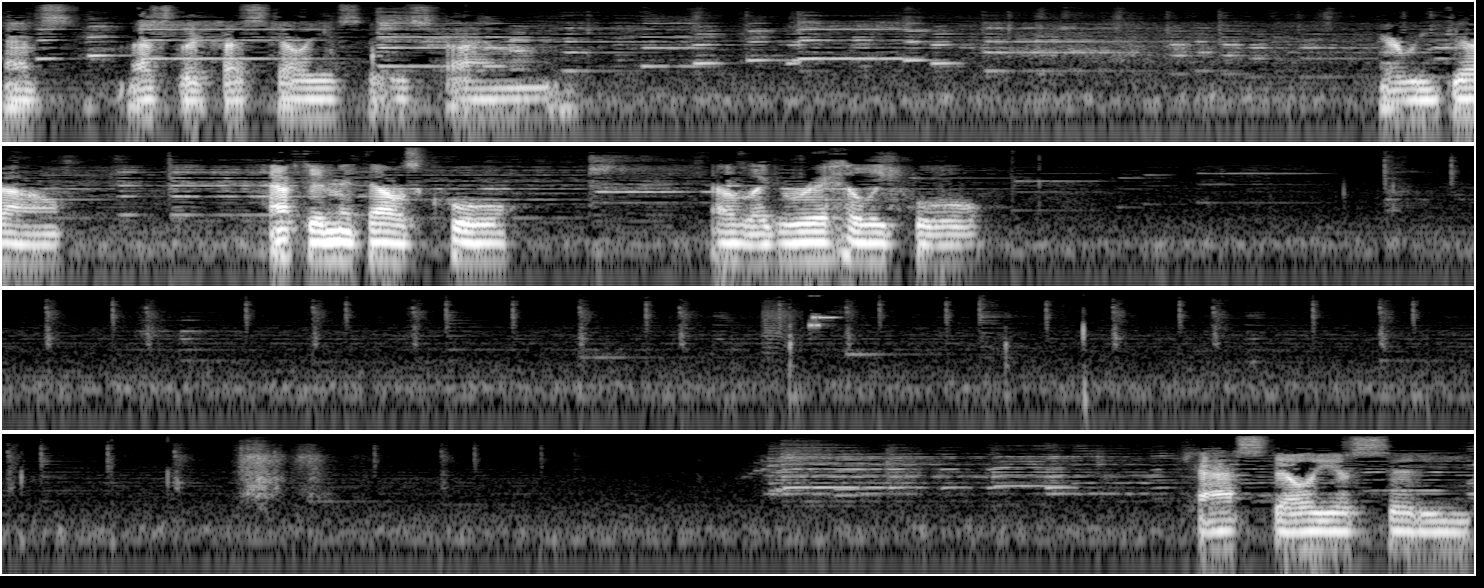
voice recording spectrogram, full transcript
That's that's the Castelia City skyline. Here we go. I have to admit that was cool. That was like really cool. Castelia City.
